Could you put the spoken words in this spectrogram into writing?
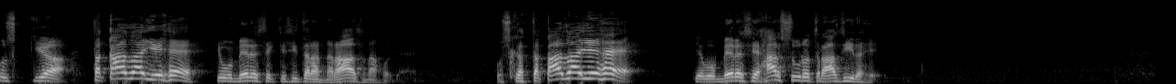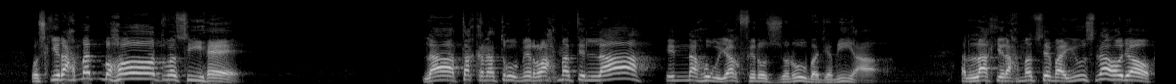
उसका तकाजा यह है कि वो मेरे से किसी तरह नाराज़ ना हो जाए। उसका तकाजा यह है कि वो मेरे से हर सूरत राज़ी रहे। उसकी रहमत बहुत वसी है। ला तकनतु मिर रहमत इन्नहु यगफिरुजुनूब जमीआ। अल्लाह की रहमत से मायूस ना हो जाओ,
